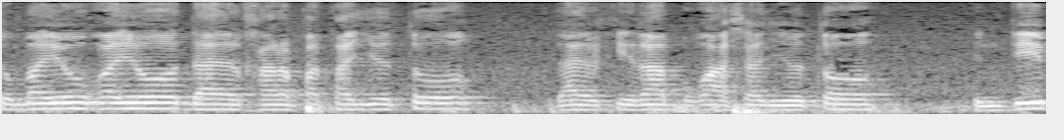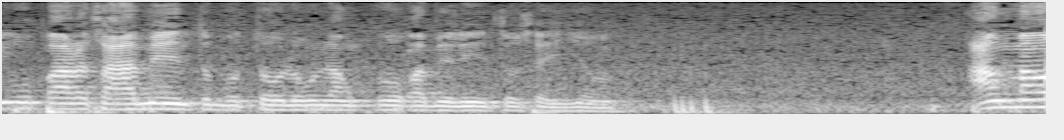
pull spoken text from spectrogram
tumayo kayo dahil karapatan nyo to, dahil kinabukasan nyo to. Hindi po para sa amin, tumutulong lang po kami rito sa inyo. Ang mga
